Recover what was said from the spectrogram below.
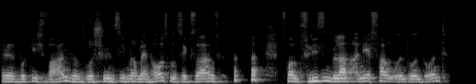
äh, wirklich Wahnsinn, so schön ist nicht mal mein Haus, muss ich sagen, vom Fliesenbelag angefangen und, und, und.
